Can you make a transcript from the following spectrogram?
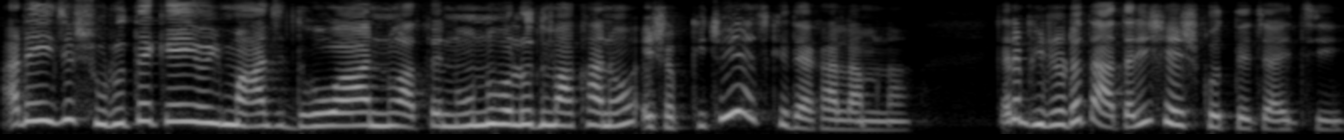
আর এই যে শুরু থেকেই ওই মাছ ধোয়া নাতে নুন, হলুদ মাখানো, এসব কিছুই আজকে দেখালাম না। কারণ ভিডিওটা তাড়াতাড়ি শেষ করতে চাইছি।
